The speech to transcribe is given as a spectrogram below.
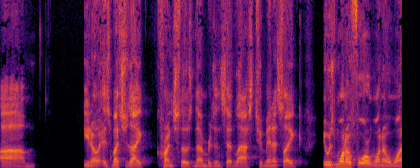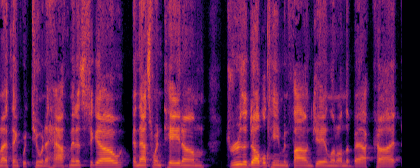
Um, you know, as much as I crunched those numbers and said last two minutes, like it was 104, 101, I think, with two and a half minutes to go. And that's when Tatum drew the double team and found Jaylen on the back cut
